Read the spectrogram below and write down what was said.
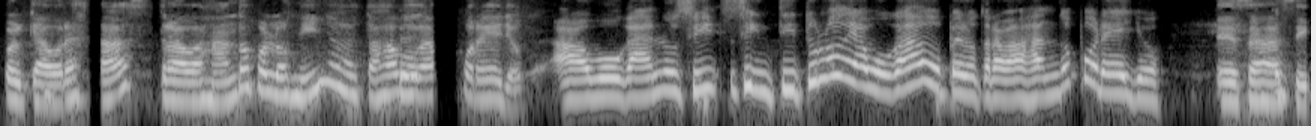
porque ahora estás trabajando por los niños, estás abogando por ellos. Abogando, sí, sin título de abogado, pero trabajando por ellos. Eso es así.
